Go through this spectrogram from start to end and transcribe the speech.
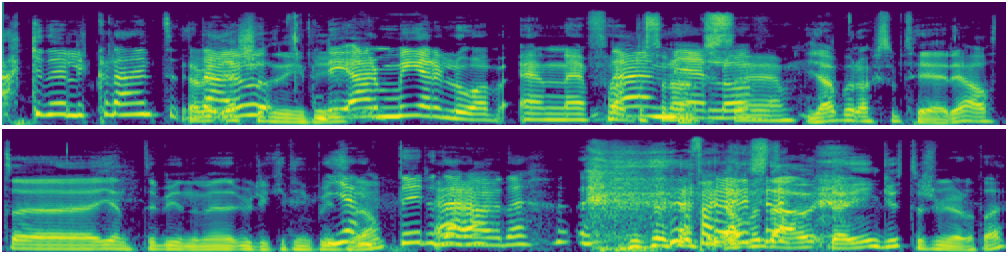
Er ikke det litt kleint? Jeg skjønner ingenting. Det er mer lov enn eh, är mer födelsedags... lov. eh, Jeg bare aksepterer at uh, jenter begynner med ulike ting på Instagram. Jenter, der har vi det. Ja, men det er jo det er jo ingen gutter som gjør dette.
